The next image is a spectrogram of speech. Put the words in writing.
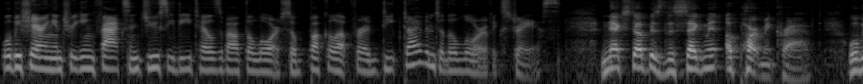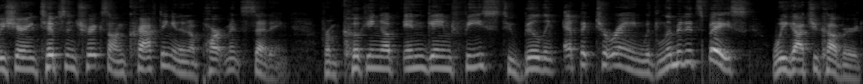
We'll be sharing intriguing facts and juicy details about the lore, so buckle up for a deep dive into the lore of Extraeus. Next up is the segment Apartment Craft. We'll be sharing tips and tricks on crafting in an apartment setting. From cooking up in game feasts to building epic terrain with limited space, we got you covered.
